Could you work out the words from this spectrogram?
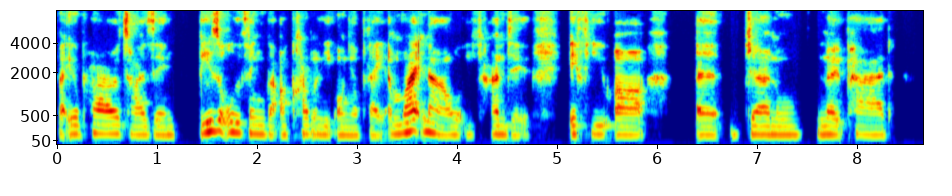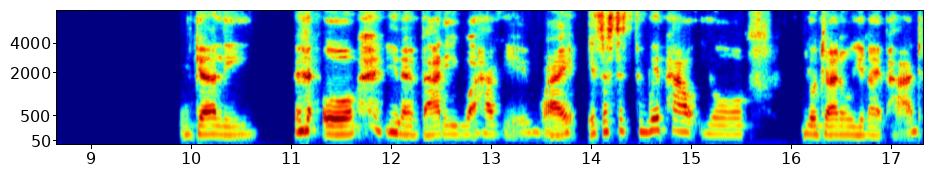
that you're prioritizing these are all the things that are currently on your plate and right now what you can do if you are a journal notepad girly or you know baddie what have you right? It's just to whip out your your journal your notepad.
